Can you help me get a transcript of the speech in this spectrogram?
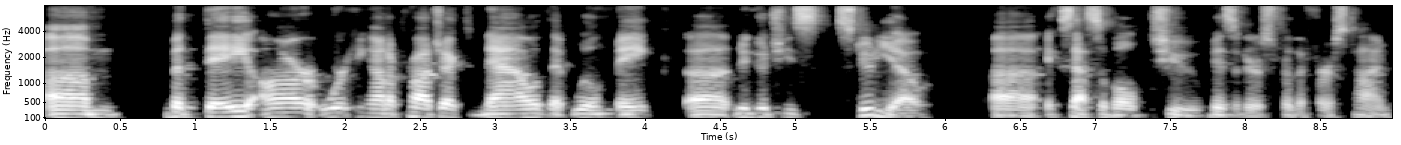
Um, but they are working on a project now that will make uh, Noguchi's studio uh, accessible to visitors for the first time.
